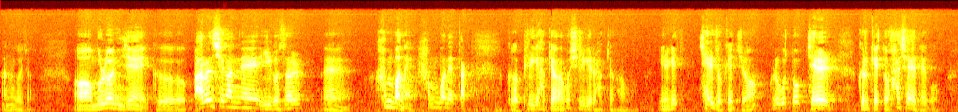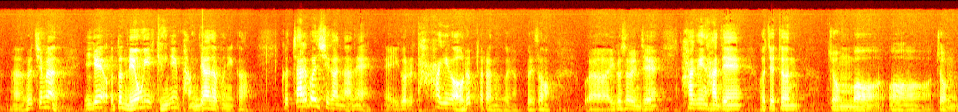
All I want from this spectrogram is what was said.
하는 거죠. 어, 물론 이제 그 빠른 시간 내에 이것을 예, 한 번에 한 번에 딱 그 필기 합격하고 실기를 합격하고 이게 제일 좋겠죠. 그리고 또 제일 그렇게 또 하셔야 되고 어, 그렇지만 이게 어떤 내용이 굉장히 방대하다 보니까 그 짧은 시간 안에 예, 이거를 다 하기가 어렵다라는 거예요. 그래서 어, 이것을 이제 하긴 하되 어쨌든 좀뭐 어, 좀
